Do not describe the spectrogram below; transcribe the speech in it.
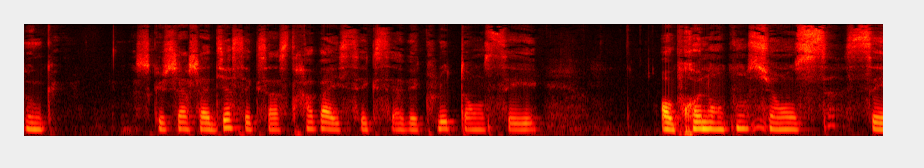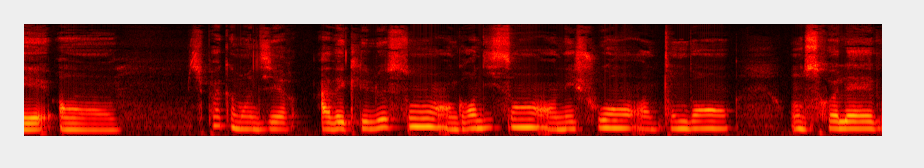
Donc ce que je cherche à dire, c'est que ça se travaille, c'est que c'est avec le temps, c'est en prenant conscience, c'est en, je sais pas comment dire, avec les leçons, en grandissant, en échouant, en tombant, on se relève,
